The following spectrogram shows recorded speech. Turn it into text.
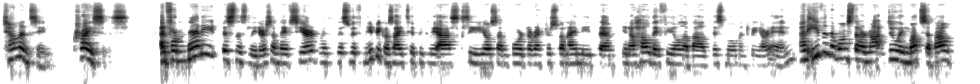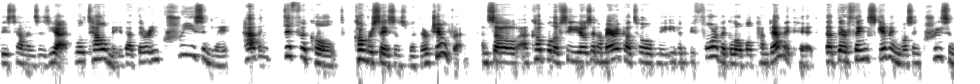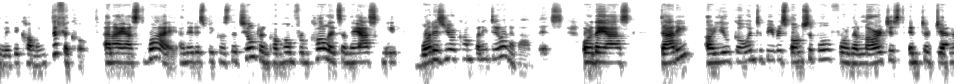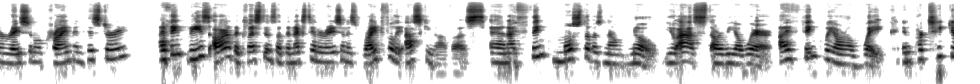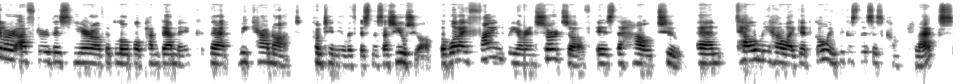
challenging crisis. And for many business leaders, and they've shared with this with me because I typically ask CEOs and board directors when I meet them, you know, how they feel about this moment we are in. And even the ones that are not doing much about these challenges yet will tell me that they're increasingly having difficult conversations with their children. And so, a couple of CEOs in America told me, even before the global pandemic hit, that their Thanksgiving was increasingly becoming difficult. And I asked why. And it is because the children come home from college and they ask me, What is your company doing about this? Or they ask, Daddy, are you going to be responsible for the largest intergenerational crime in history? I think these are the questions that the next generation is rightfully asking of us. And I think most of us now know. You asked, are we aware? I think we are awake, in particular after this year of the global pandemic, that we cannot continue with business as usual. But what I find we are in search of is the how to. And tell me how I get going because this is complex.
